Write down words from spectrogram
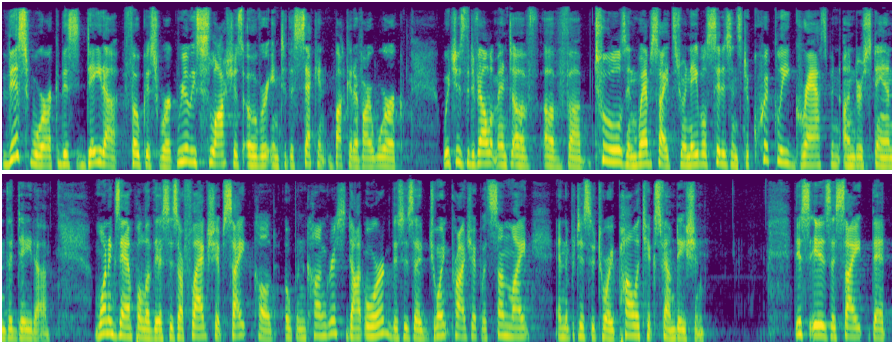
This work, this data-focused work, really sloshes over into the second bucket of our work, which is the development of, of uh, tools and websites to enable citizens to quickly grasp and understand the data. One example of this is our flagship site called opencongress.org. This is a joint project with Sunlight and the Participatory Politics Foundation. This is a site that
